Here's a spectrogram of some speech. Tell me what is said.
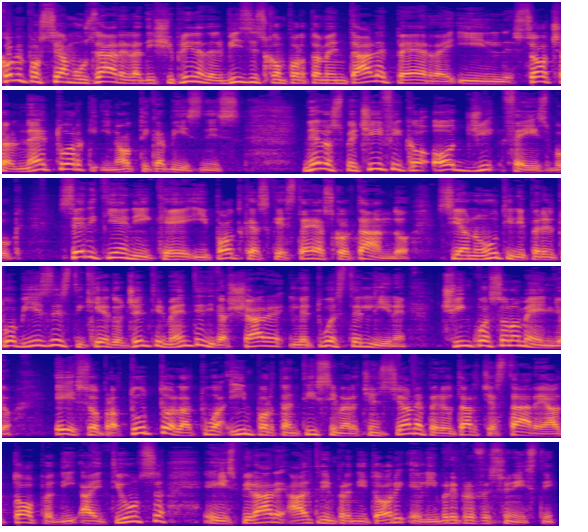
Come possiamo usare la disciplina del business comportamentale per il social network in ottica business? Nello specifico oggi Facebook. Se ritieni che i podcast che stai ascoltando siano utili per il tuo business, ti chiedo gentilmente di lasciare le tue stelline. 5 sono meglio e soprattutto la tua importantissima recensione per aiutarci a stare al top di iTunes e ispirare altri imprenditori e liberi professionisti.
